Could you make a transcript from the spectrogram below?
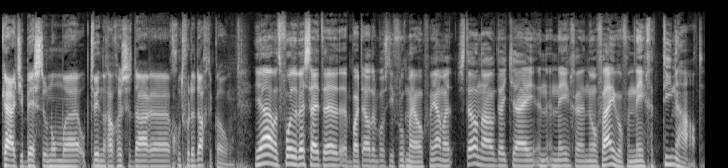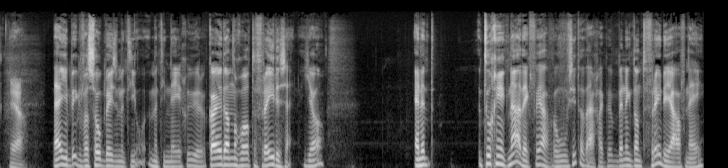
Kaart je best doen om eh, op 20 augustus daar eh, goed voor de dag te komen. Ja, want voor de wedstrijd, hè, Bart Elderbos die vroeg mij ook van ja, maar stel nou dat jij een, een 905 of een 910 haalt. Ja. Ja, je, ik was zo bezig met die, met die 9 uur. Kan je dan nog wel tevreden zijn? Weet je wel? En, het, en toen ging ik nadenken van ja, hoe zit dat eigenlijk? Ben ik dan tevreden, ja of nee?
